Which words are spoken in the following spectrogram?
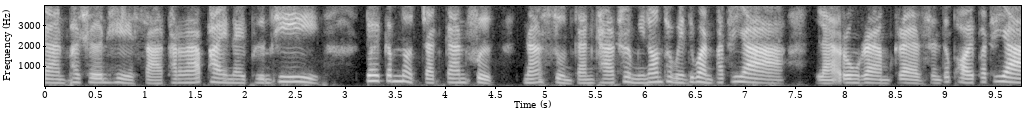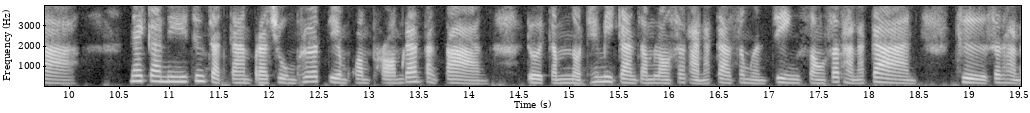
การเผชิญเหตุสาธารณภัยในพื้นที่ โดยกำหนดจัดการฝึก ณศูนย์การค้าเทอร์มินอล21พัทยา และโรงแรมแกรนด์เซ็นเตอร์พอยต์พัทยา ในการนี้จึงจัดการประชุมเพื่อเตรียมความพร้อมด้านต่างๆ โดยกำหนดให้มีการจำลองสถานการณ์เสมือนจริง2สถานการณ์ คือสถาน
